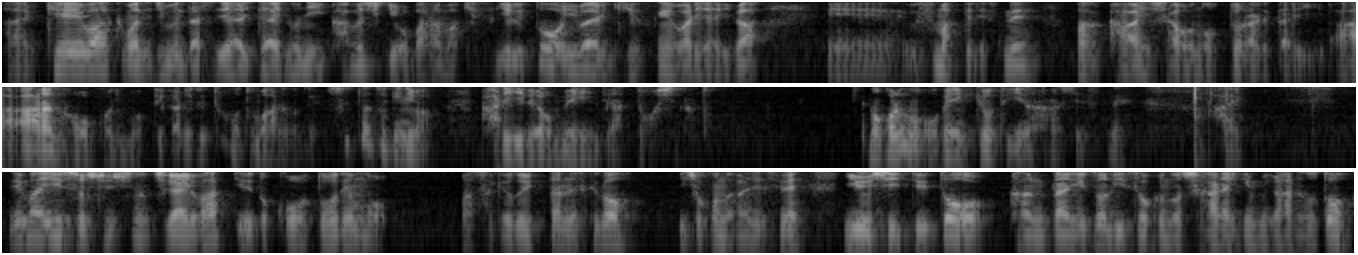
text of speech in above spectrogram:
はい、経営はあくまで自分たちでやりたいのに株式をばらまきすぎると、いわゆる決権割合が、えー、薄まってですね、まあ、会社を乗っ取られたり、ああらぬ方向に持っていかれるってこともあるので、そういった時には借り入れをメインでやってほしいなと。まあ、これもお勉強的な話ですね。はい。で、まあ、融資と出資の違いはっていうと、口頭でも、まあ、先ほど言ったんですけど、一応こんな感じですね。融資っていうと、簡単に言うと利息の支払い義務があるのと、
